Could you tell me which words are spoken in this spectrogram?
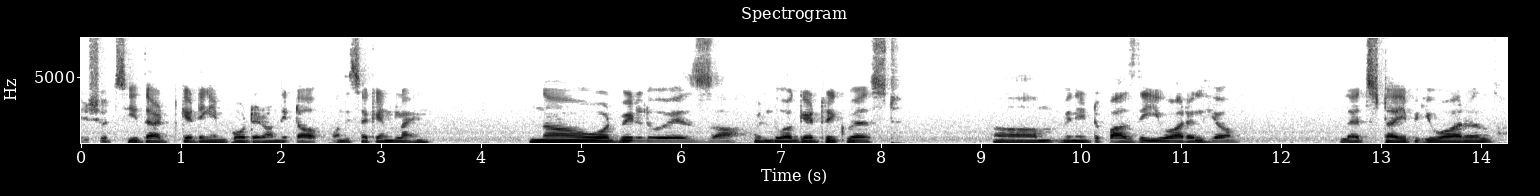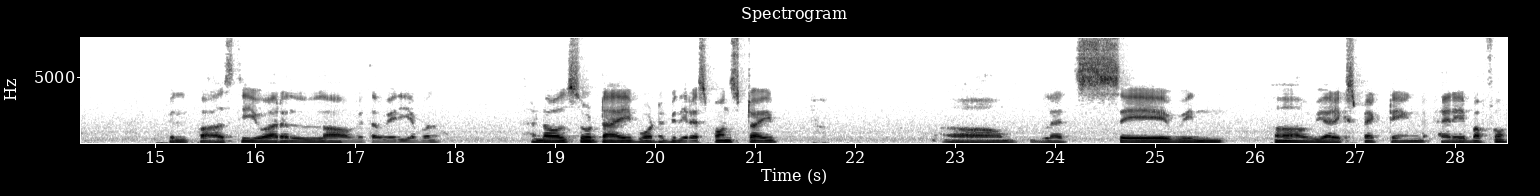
You should see that getting imported on the top on the second line. Now what we'll do is uh, we'll do a get request. Um, we need to pass the url here. Let's type url we'll pass the url uh, with a variable. And also type what will be the response type. Um, let's say we uh, we are expecting array buffer.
